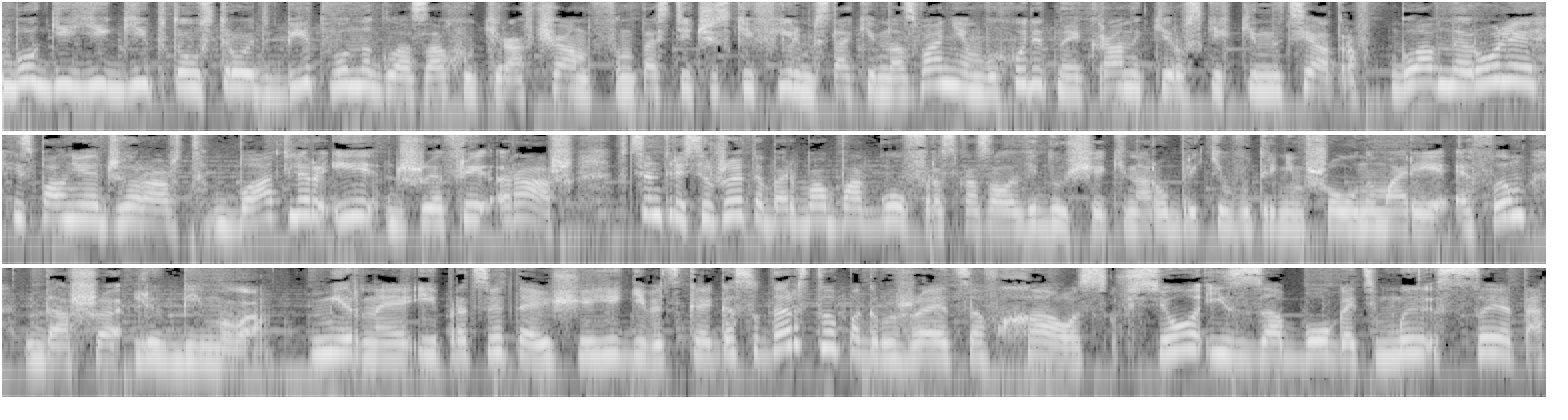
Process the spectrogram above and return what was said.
Боги Египта устроят битву на глазах у кировчан. Фантастический фильм с таким названием выходит на экраны кировских кинотеатров. Главные роли исполняют Джерард Батлер и Джеффри Раш. В центре сюжета борьба богов, рассказала ведущая кинорубрики в утреннем шоу на Мария ФМ Даша Любимова. Мирное и процветающее египетское государство погружается в хаос. Все из-за бога тьмы Сета.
